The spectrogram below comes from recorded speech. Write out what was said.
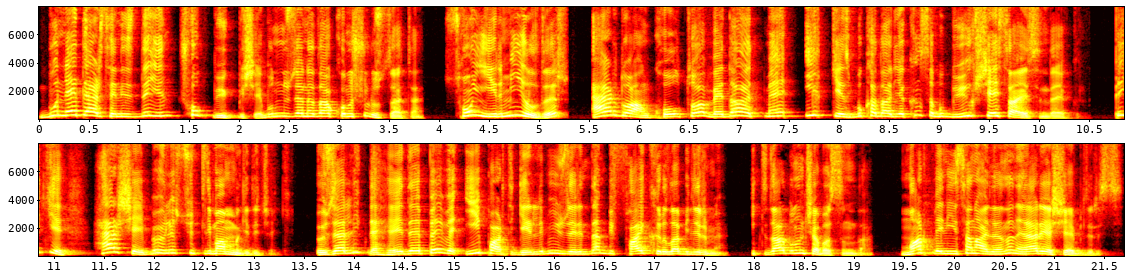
Bu ne derseniz deyin çok büyük bir şey. Bunun üzerine daha konuşuruz zaten. Son 20 yıldır Erdoğan koltuğa veda etmeye ilk kez bu kadar yakınsa bu büyük şey sayesinde yakın. Peki her şey böyle süt liman mı gidecek? Özellikle HDP ve İyi Parti gerilimi üzerinden bir fay kırılabilir mi? İktidar bunun çabasında. Mart ve Nisan aylarında neler yaşayabiliriz?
